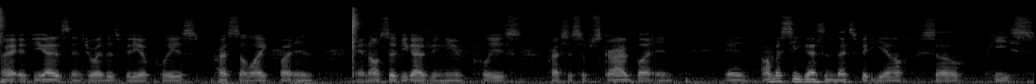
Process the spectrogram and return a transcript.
Alright, if you guys enjoyed this video, please press the like button. And also, if you guys are new, please press the subscribe button. And I'm going to see you guys in the next video. So, peace.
